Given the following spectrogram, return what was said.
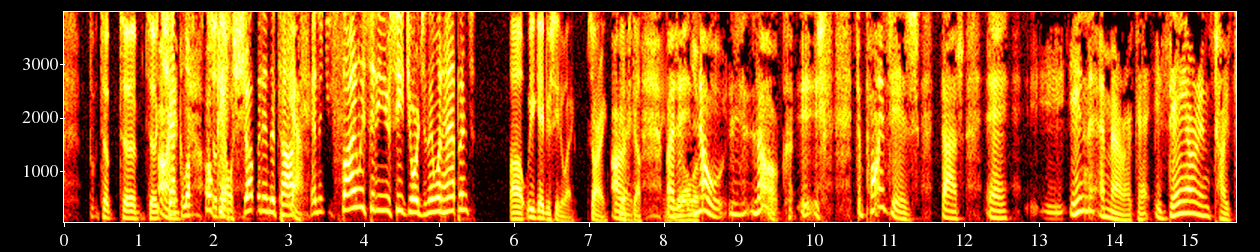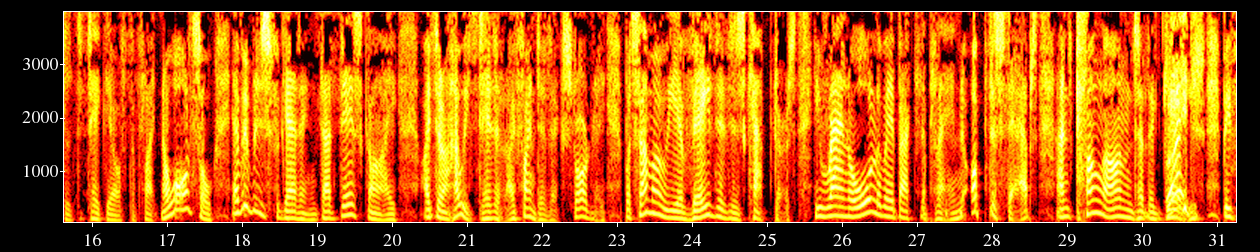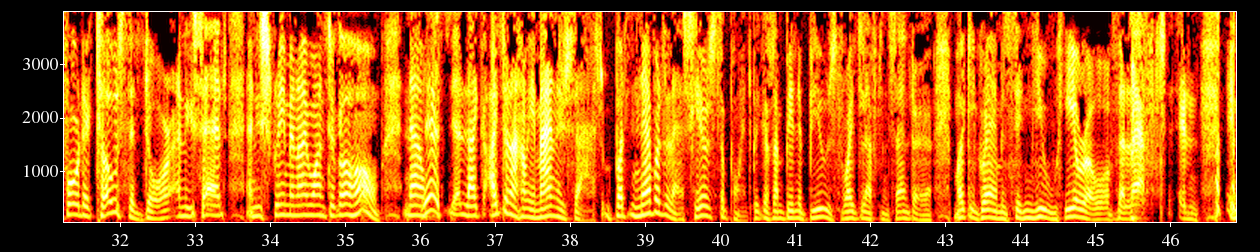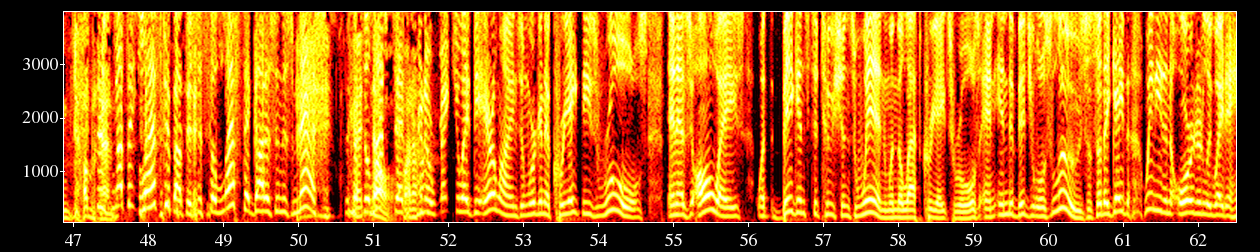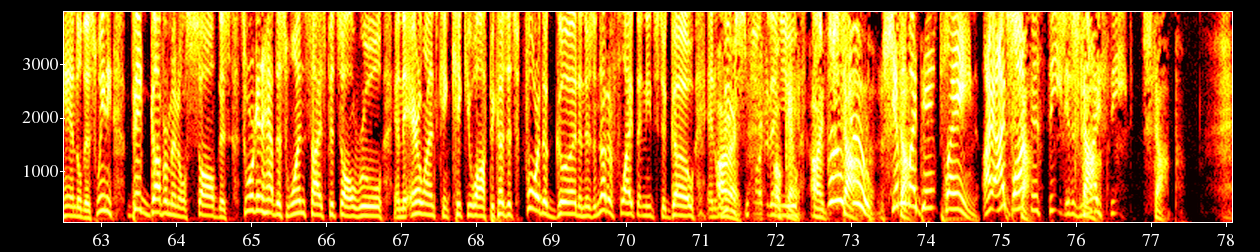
to to, to All check right. low, so they'll shove it in the top, Yeah. and then you finally sit in your seat, George. And then what happens? Uh, we gave your seat away. Sorry. All right. have to go. But uh, no, look, uh, the point is that uh, in America, they are entitled to take you off the flight. Now, also, everybody's forgetting that this guy, I don't know how he did it. I find it extraordinary, but somehow he evaded his captors. He ran all the way back to the plane, up the steps, and clung on to the gate right. before they closed the door. And he said, and he's screaming, I want to go home. Now, yes. like, I don't know how he managed that, but nevertheless, here's the point, because I'm being abused right, left, and centre Michael Graham is the new hero of the left in in Dublin. There's nothing left about this. It's the left that got us in this mess because the no, left said we're going to regulate the airlines and we're going to create these rules. And as always, what big institutions win when the left creates rules and individuals lose. So they gave we need an orderly way to handle this. We need big government will solve this. So we're going to have this one size fits all rule and the airlines can kick you off because it's for the good and there's another flight that needs to go and all we're right. smarter than okay. you. All right. Screw Stop. Stop. Give me my damn plane. I, I bought Stop. this seat. It is Stop. my seat. Stop.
